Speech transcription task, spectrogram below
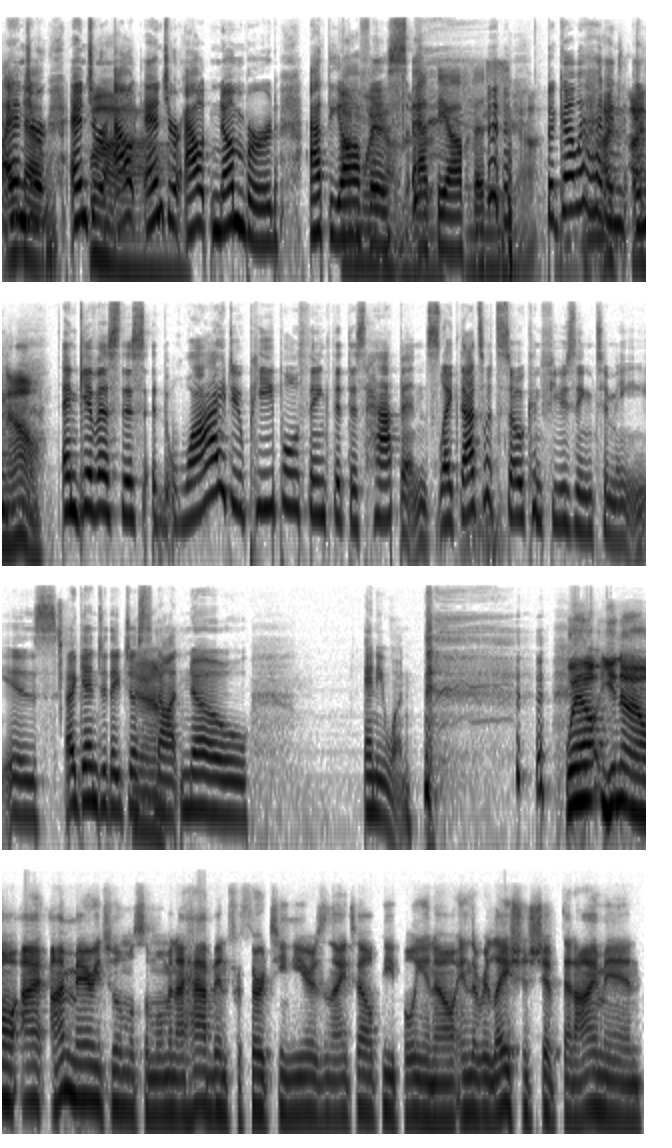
and you're and you're out and you're outnumbered at the I'm office. At the office. Yeah. But go ahead I, and, I and know. and give us this why do people think that this happens like that's what's so confusing to me is again do they just Yeah. not know anyone Well, you know, I, I'm married to a Muslim woman. I have been for 13 years. And I tell people, you know, in the relationship that I'm in,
